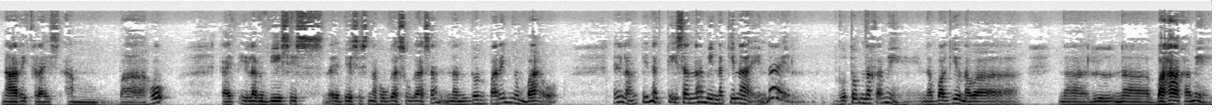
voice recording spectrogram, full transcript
narik rice ang baho. Kahit ilang bisis eh, beses na hugas-hugasan nandun pa rin yung baho kaya lang pinagtiisan namin na kinain dahil gutom na kami nabagyo na na, na baha kami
